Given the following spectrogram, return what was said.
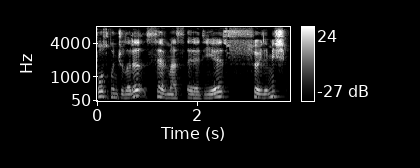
bozguncuları sevmez e, diye söylemiş.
